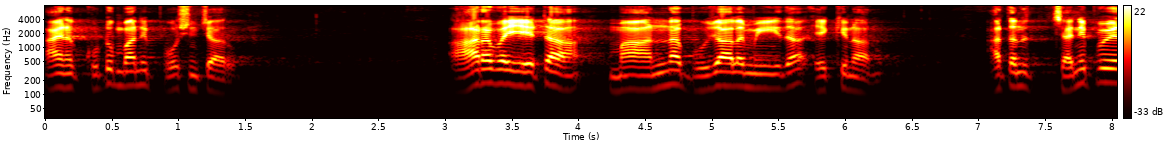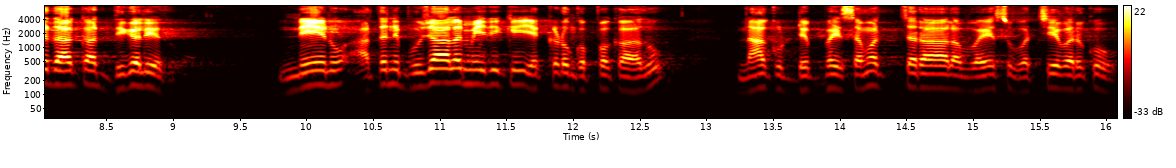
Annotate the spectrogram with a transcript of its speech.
ఆయన కుటుంబాన్ని పోషించారు. ఆరవ ఏట మా అన్న భుజాల మీద ఎక్కినాను. అతను చనిపోయేదాకా దిగలేదు. నేను అతని భుజాల మీదికి ఎక్కడం గొప్ప కాదు. నాకు డెబ్భై సంవత్సరాల వయసు వచ్చే వరకు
